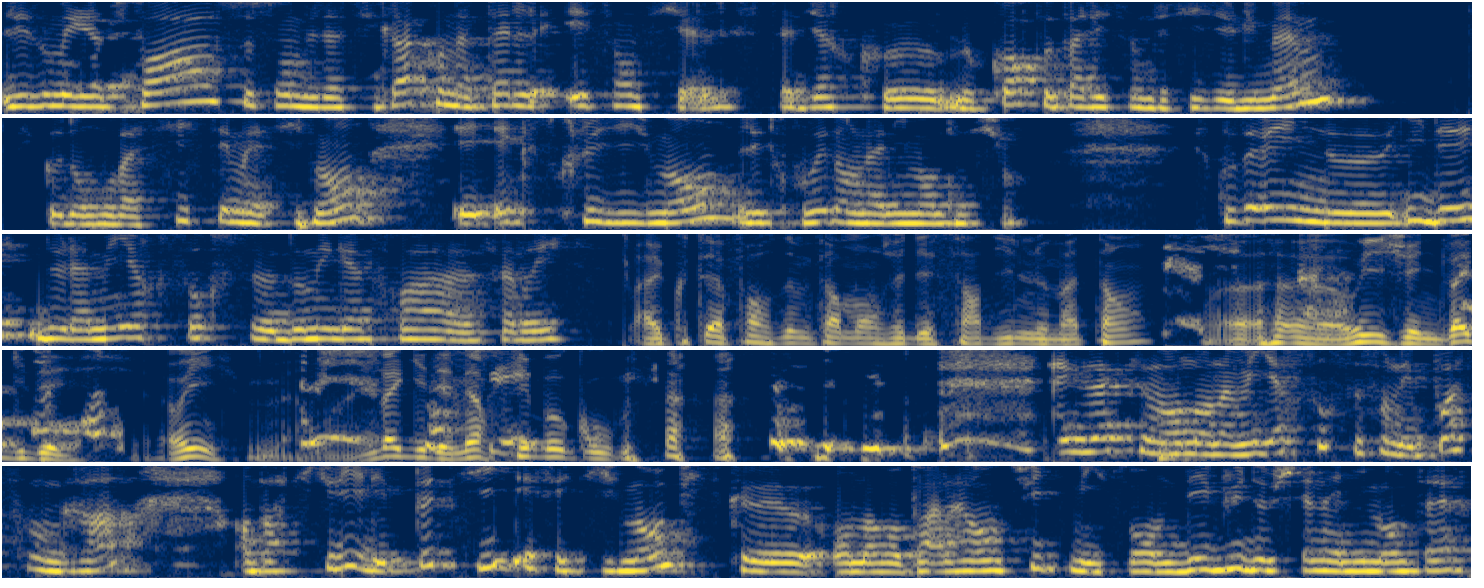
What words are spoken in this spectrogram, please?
les oméga 3, ce sont des acides gras qu'on appelle essentiels, c'est-à-dire que le corps ne peut pas les synthétiser lui-même, que donc on va systématiquement et exclusivement les trouver dans l'alimentation. Est-ce que vous avez une idée de la meilleure source d'oméga 3, euh, Fabrice? Ah, Écoutez, à force de me faire manger des sardines le matin, euh, oui, j'ai une vague idée. Oui, une vague idée, merci beaucoup. Exactement. Dans la meilleure source, ce sont les poissons gras, en particulier les petits, effectivement, puisque on en reparlera ensuite, mais ils sont en début de chaîne alimentaire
